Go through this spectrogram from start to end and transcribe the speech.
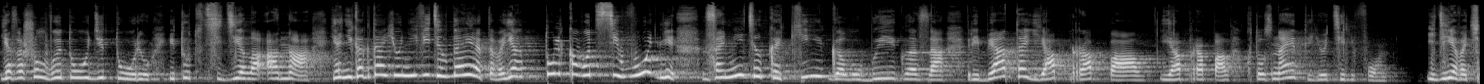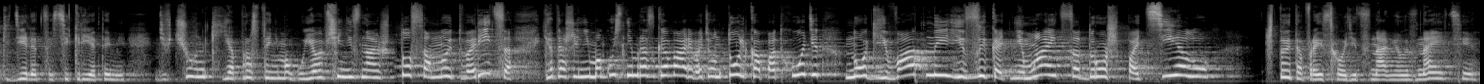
я зашел в эту аудиторию, и тут сидела она. Я никогда ее не видел до этого. Я только вот сегодня заметил, какие голубые глаза. Ребята, я пропал, я пропал. Кто знает ее телефон? И девочки делятся секретами. Девчонки, я просто не могу. Я вообще не знаю, что со мной творится. Я даже не могу с ним разговаривать. Он только подходит, ноги ватные, язык отнимается, дрожь по телу. Что это происходит с нами, вы знаете?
